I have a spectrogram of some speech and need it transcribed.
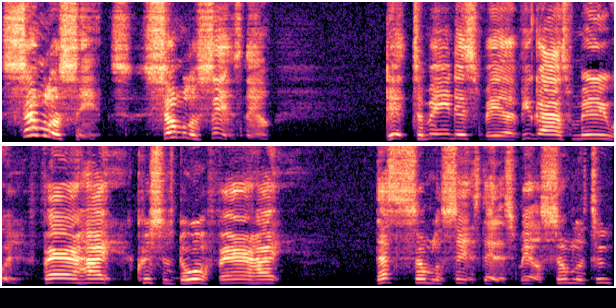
Similar sense. Similar sense now. Did, to me, this smell, if you guys familiar with Fahrenheit, Christian's Dior, Fahrenheit, that's a similar sense that it smells similar to.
